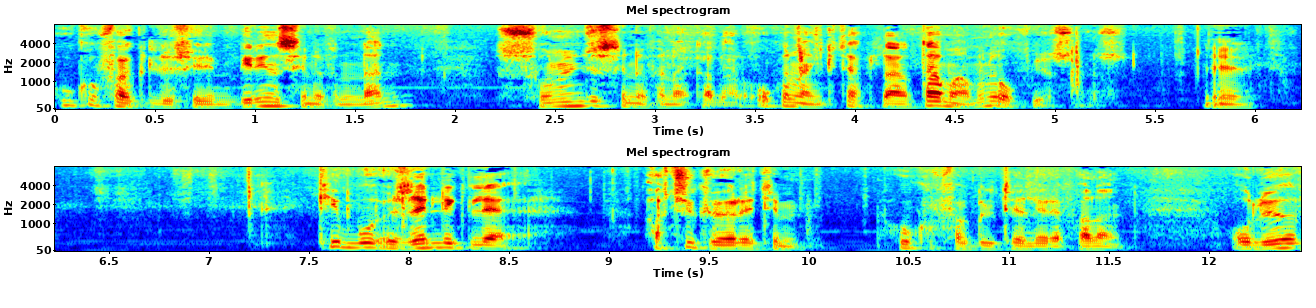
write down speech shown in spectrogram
hukuk fakültesinin birinci sınıfından sonuncu sınıfına kadar okunan kitapların tamamını okuyorsunuz. Evet. Ki bu özellikle açık öğretim hukuk fakülteleri falan oluyor.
